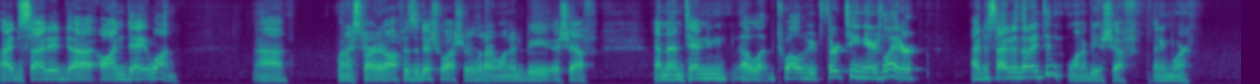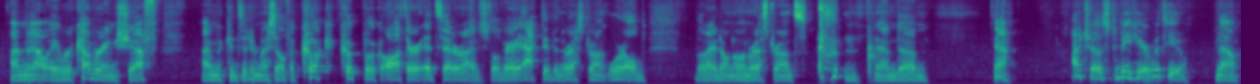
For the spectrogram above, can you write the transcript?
I decided uh, on day one, uh, when I started off as a dishwasher, that I wanted to be a chef. And then 10, 11, 12, 13 years later, I decided that I didn't want to be a chef anymore. I'm now a recovering chef. I'm considering myself a cook, cookbook author, etc. I'm still very active in the restaurant world, but I don't own restaurants. and um, yeah, I chose to be here with you now.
